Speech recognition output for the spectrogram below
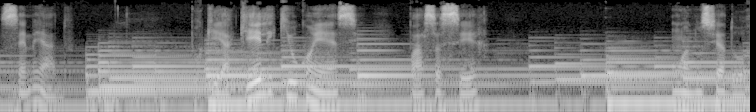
semeado. Porque aquele que o conhece passa a ser um anunciador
